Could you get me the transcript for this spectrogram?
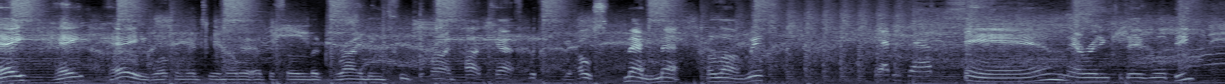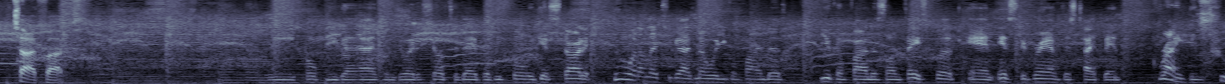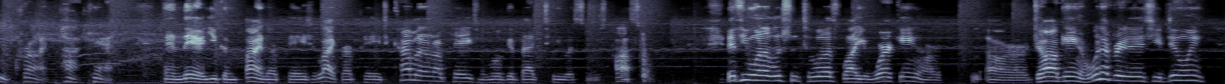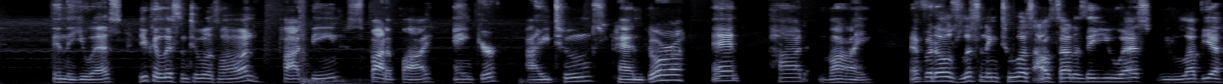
Hey, hey, hey, welcome into another episode of the Grinding True Crime Podcast with your host, Maddie Matt, along with, Gabby Gab. and narrating today will be. Todd Fox. And we hope you guys enjoy the show today, but before we get started, we want to let you guys know where you can find us. You can find us on Facebook and Instagram. Just type in Grinding True Crime Podcast. And there you can find our page, like our page, comment on our page, and we'll get back to you as soon as possible. If you want to listen to us while you're working or, or jogging or whatever it is you're doing in the US, you can listen to us on Podbean, Spotify, Anchor, iTunes, Pandora, and Podvine. And for those listening to us outside of the US, we love you.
